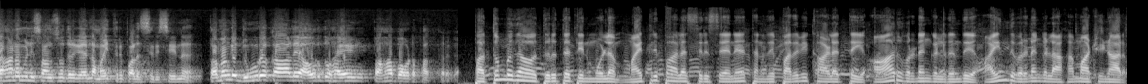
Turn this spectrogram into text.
දහනමිනි සංශෝධනයට මෛත්‍රපාල සිරිසේන තමන්ගේ දූර කාලය අවුරුදු 6න් 5 බවට පත් කරගත්තා. பத்தொன்பதாவது திருத்தத்தின் மூலம் மைத்ரிபால சிறிசேன தனது பதவி காலத்தை ஆறு வருடங்களிலிருந்து ஐந்து வருடங்களாக மாற்றினார்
